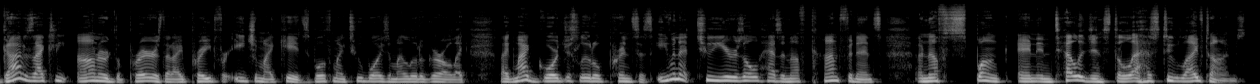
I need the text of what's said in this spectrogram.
God has actually honored the prayers that I prayed for each of my kids, both my two boys and my little girl. Like, like my gorgeous little princess, even at two years old, has enough confidence, enough spunk, and intelligence to last two lifetimes.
